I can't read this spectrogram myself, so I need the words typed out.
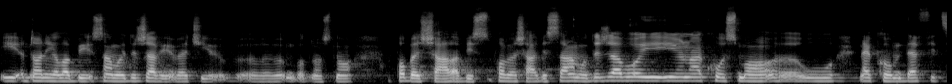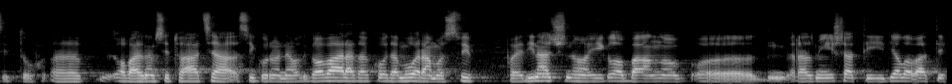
i donijelo bi samoj državi veći, e, odnosno, poboljšala bi, poboljšala bi samu državu i, i onako smo uh, u nekom deficitu. Uh, ova nam situacija sigurno ne odgovara, tako da moramo svi pojedinačno i globalno uh, razmišljati i djelovati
